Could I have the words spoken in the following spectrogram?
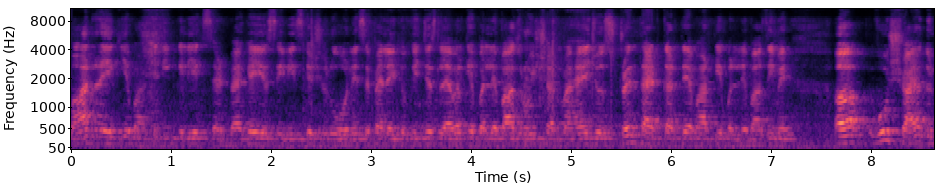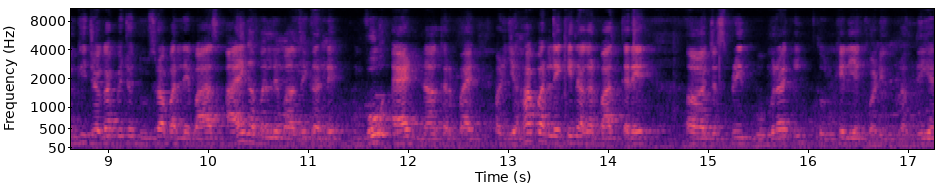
मान रहे हैं कि ये भारतीय टीम के लिए एक सेटबैक है। ये सीरीज़ के शुरू होने से पहले, क्योंकि जिस लेवल के बल्लेबाज रोहित शर्मा है, जो स्ट्रेंथ ऐड करते हैं भारतीय बल्लेबाजी में वो शायद उनकी जगह पे जो दूसरा बल्लेबाज आएगा बल्लेबाजी करने, वो ऐड ना कर पाए। और यहाँ पर लेकिन अगर बात करें जसप्रीत बुमराह की तो उनके लिए एक बड़ी उपलब्धि है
